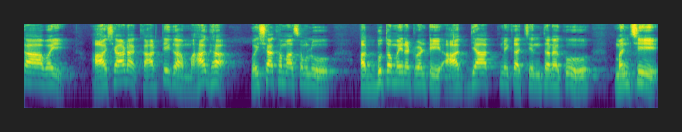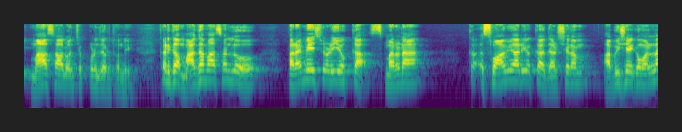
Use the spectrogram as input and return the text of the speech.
కావై ఆషాఢ కార్తీక మాఘ వైశాఖ మాసములు అద్భుతమైనటువంటి ఆధ్యాత్మిక చింతనకు మంచి మాసాలు అని చెప్పుకోవడం జరుగుతుంది. కనుక మాఘమాసంలో పరమేశ్వరుడి యొక్క స్మరణ స్వామివారి యొక్క దర్శనం అభిషేకం వలన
